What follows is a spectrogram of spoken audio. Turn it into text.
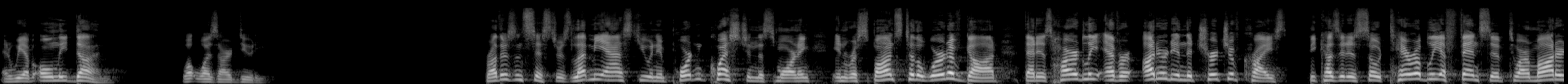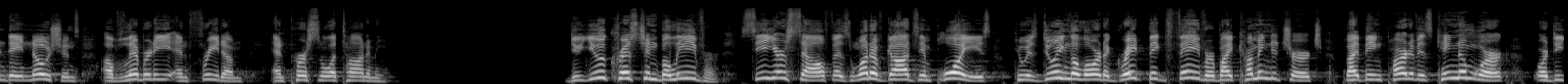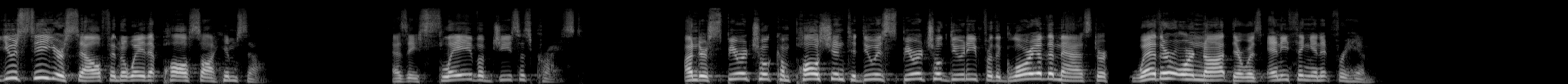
and we have only done what was our duty. Brothers and sisters, let me ask you an important question this morning in response to the Word of God that is hardly ever uttered in the Church of Christ because it is so terribly offensive to our modern day notions of liberty and freedom and personal autonomy. Do you, Christian believer, see yourself as one of God's employees who is doing the Lord a great big favor by coming to church, by being part of his kingdom work, or do you see yourself in the way that Paul saw himself? As a slave of Jesus Christ, under spiritual compulsion to do his spiritual duty for the glory of the Master, whether or not there was anything in it for him.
